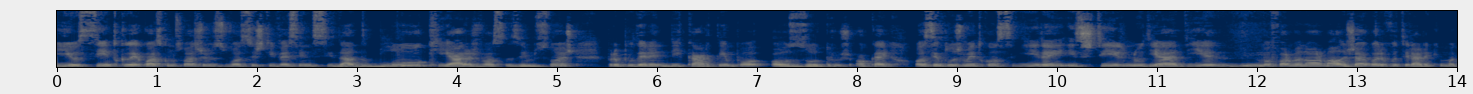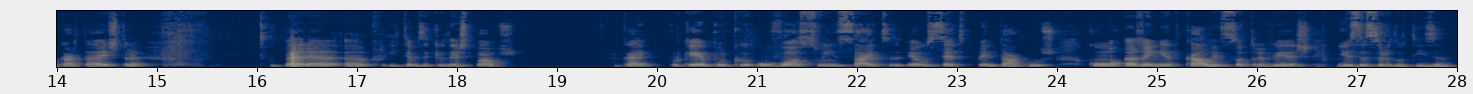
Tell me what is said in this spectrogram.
e eu sinto que é quase como se às vezes vocês tivessem necessidade de bloquear as vossas emoções para poderem dedicar tempo aos outros, ok? Ou simplesmente conseguirem existir no dia a dia de uma forma normal. Eu já agora vou tirar aqui uma carta extra para. Uh, e temos aqui o 10 de paus. Ok? Porquê? Porque o vosso insight é o 7 de pentáculos com a rainha de cálice outra vez e a sacerdotisa.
